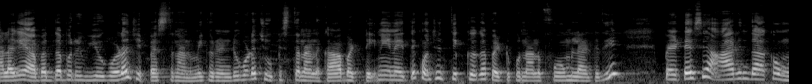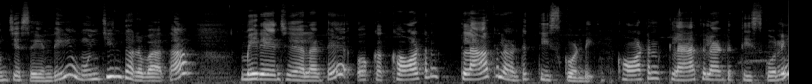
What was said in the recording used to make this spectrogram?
అలాగే అబద్ధపు రివ్యూ కూడా చెప్పేస్తున్నాను. మీకు రెండు కూడా చూపిస్తున్నాను. కాబట్టి నేనైతే కొంచెం థిక్గా పెట్టుకున్నాను ఫోమ్ లాంటిది. పెట్టేసి ఆరిన దాకా ఉంచేసేయండి. ఉంచిన తర్వాత మీరేం చేయాలంటే ఒక కాటన్ క్లాత్ లాంటిది తీసుకోండి. కాటన్ క్లాత్ లాంటిది తీసుకొని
